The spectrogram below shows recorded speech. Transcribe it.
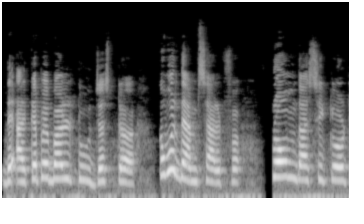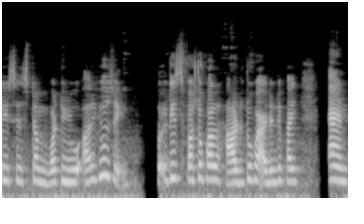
They are capable to just uh, cover themselves from the security system what you are using. So it is first of all hard to identify and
